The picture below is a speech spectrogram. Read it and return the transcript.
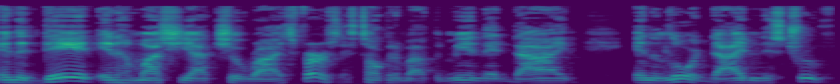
and the dead in Hamashiach shall rise first. It's talking about the men that died in the Lord, died in this truth.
